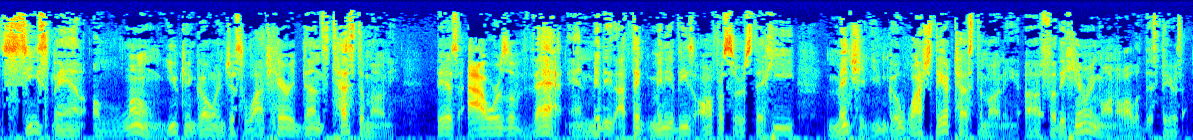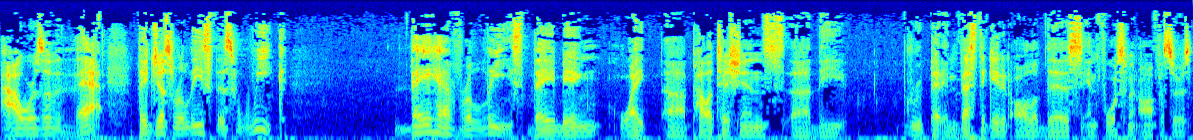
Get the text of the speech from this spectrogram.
C-SPAN alone, you can go and just watch Harry Dunn's testimony. There's hours of that, and many, I think many of these officers that he mentioned, you can go watch their testimony uh, for the hearing on all of this. There's hours of that. They just released this week. They have released, they being white uh, politicians, uh, the group that investigated all of this, enforcement officers,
